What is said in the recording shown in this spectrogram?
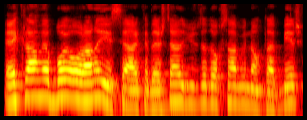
Ekran ve boy oranı ise arkadaşlar %91.1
